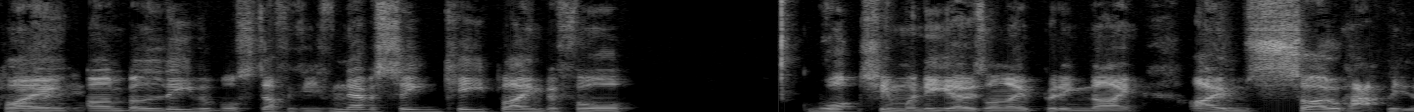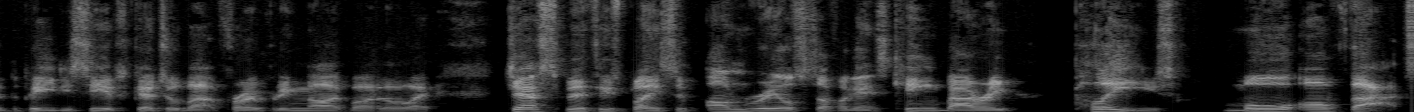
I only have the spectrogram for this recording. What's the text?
playing unbelievable stuff. If you've never seen Key playing before, watch him when he goes on opening night. I'm so happy that the PDC have scheduled that for opening night, by the way. Jeff Smith, who's playing some unreal stuff against Keane Barry, please, more of that.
